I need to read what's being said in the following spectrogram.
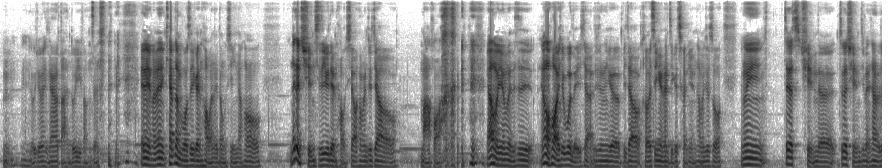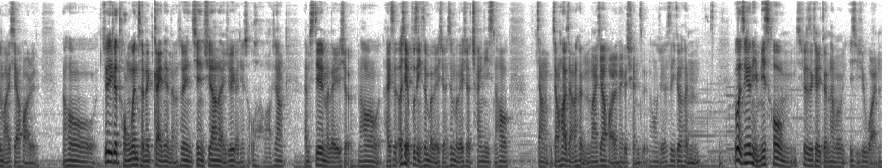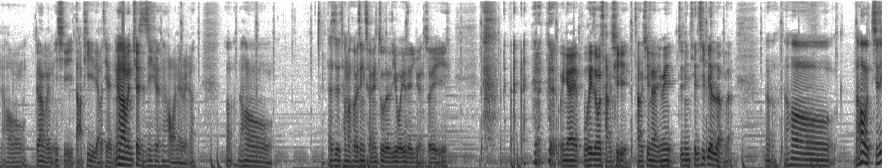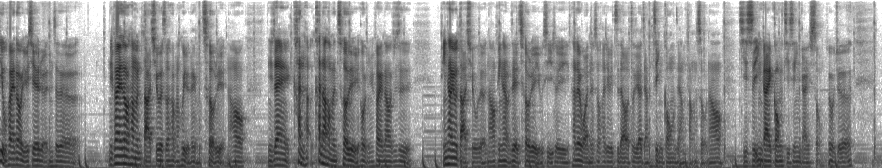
嗯，我觉得应该要打很多预防针，因为反正 Captain 博是一个很好玩的东西，然后那个群其实有点好笑，他们就叫。麻花，然后我们原本是，因为我后来去问了一下，就是那个比较核心的那几个成员，他们就说，因为这个群的这个群基本上都是马来西亚华人，然后就一个同温层的概念呢，所以其实你去到那里就会感觉说，哇，我好像 I'm still in Malaysia，然后还是而且不仅是 Malaysia，还是 Malaysia Chinese，然后讲讲话讲的很马来西亚华人那个圈子，然后我觉得是一个很。如果今天你 miss home，确实可以跟他们一起去玩，然后跟他们一起打屁聊天，因为他们确实是一群很好玩的人啊，嗯，然后，但是他们核心成员住的离我有点远，所以，我应该不会这么常去常去那，因为最近天气变冷了，嗯，然后，然后其实有发现到有些人真的，你发现到他们打球的时候，他们会有那种策略，然后你在看他看到他们策略以后，你会发现到就是。平常有打球的，然后平常有这些策略游戏，所以他在玩的时候，他就会知道自己要讲进攻，这样防守，然后其实应该攻，其实应该守。所以我觉得，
